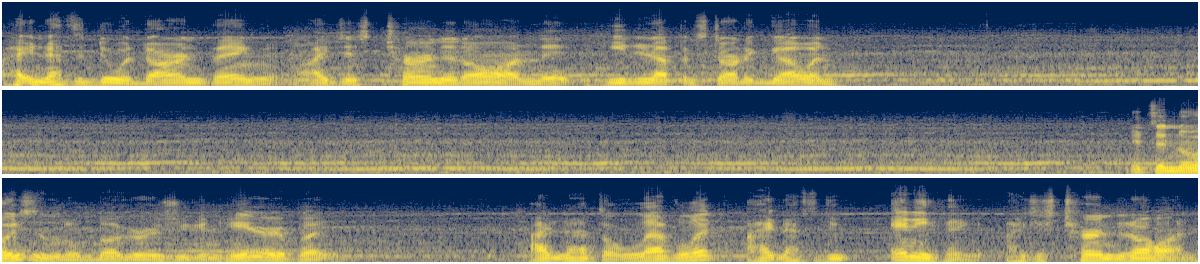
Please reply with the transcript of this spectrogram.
I didn't have to do a darn thing. I just turned it on. It heated up and started going. It's a noisy little bugger as you can hear, but I didn't have to level it. I didn't have to do anything. I just turned it on.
